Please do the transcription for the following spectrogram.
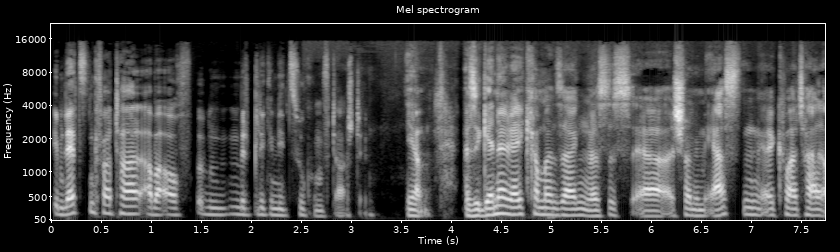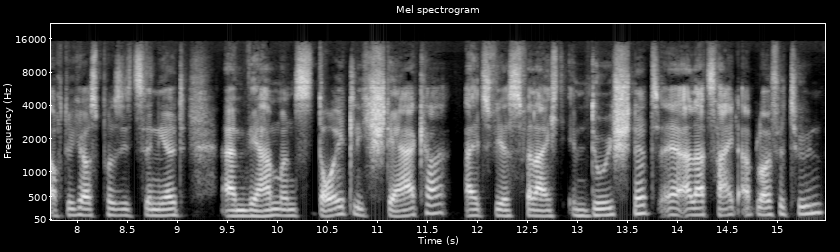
im letzten Quartal, aber auch ähm, mit Blick in die Zukunft dastehen? Ja, also generell kann man sagen, das ist äh, schon im ersten äh, Quartal auch durchaus positioniert. Ähm, wir haben uns deutlich stärker als wir es vielleicht im Durchschnitt äh, aller Zeitabläufe tun,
